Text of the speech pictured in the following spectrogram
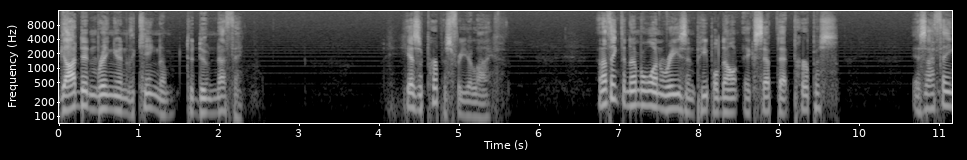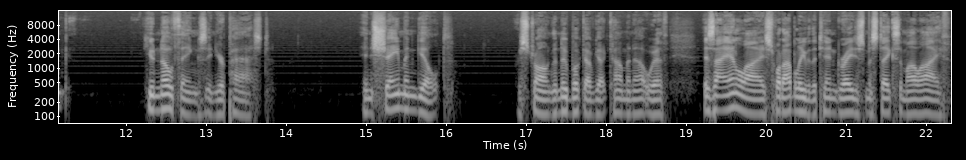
God didn't bring you into the kingdom to do nothing. He has a purpose for your life. And I think the number one reason people don't accept that purpose is I think you know things in your past. And shame and guilt are strong. The new book I've got coming out with, as I analyzed what I believe are the 10 greatest mistakes of my life,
